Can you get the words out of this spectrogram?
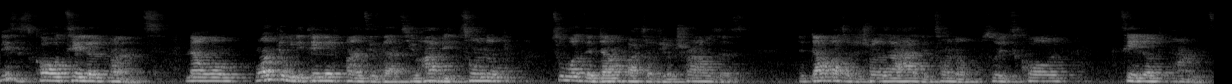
This is called tailored pants. Now, one thing with the tailored pants is that you have the turn up towards the down part of your trousers. The down part of the trouser has a turn up, so it's called tailored pants.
